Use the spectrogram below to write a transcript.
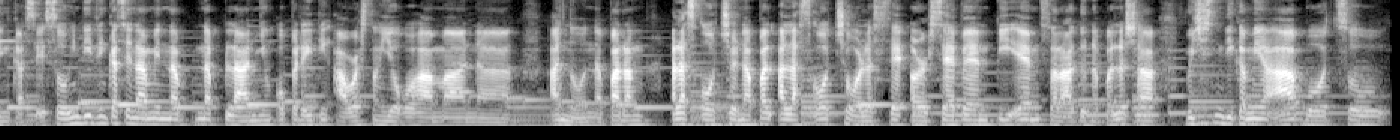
din kasi. So hindi din kasi namin na, na plan yung operating hours ng Yokohama na ano na parang alas 8 na pala alas 8 or, alas or 7 PM sarado na pala siya which is hindi kami aabot. So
